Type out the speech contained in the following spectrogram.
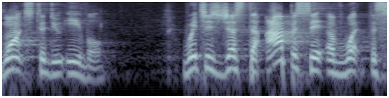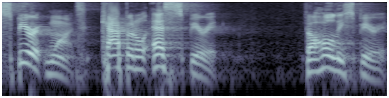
wants to do evil, which is just the opposite of what the spirit wants. Capital S spirit. The Holy Spirit.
